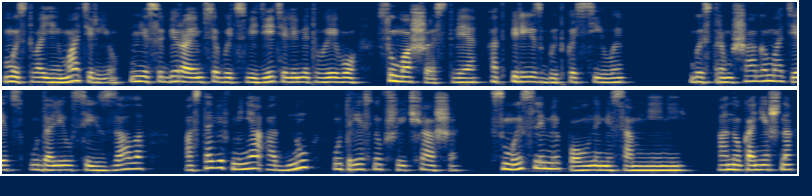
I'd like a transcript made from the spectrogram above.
Мы с твоей матерью не собираемся быть свидетелями твоего сумасшествия от переизбытка силы». Быстрым шагом отец удалился из зала, оставив меня одну у треснувшей чаши, с мыслями полными сомнений. Оно, конечно,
